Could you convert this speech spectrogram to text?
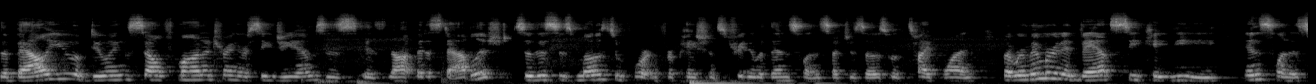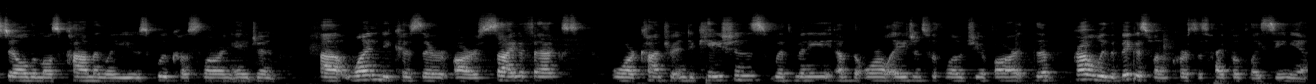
the value of doing self monitoring or CGMs is, is not been established. So, this is most important for patients treated with insulin, such as those with type 1. But remember, in advanced CKD, insulin is still the most commonly used glucose lowering agent. Uh, one, because there are side effects or contraindications with many of the oral agents with low GFR. The probably the biggest one, of course, is hypoglycemia.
